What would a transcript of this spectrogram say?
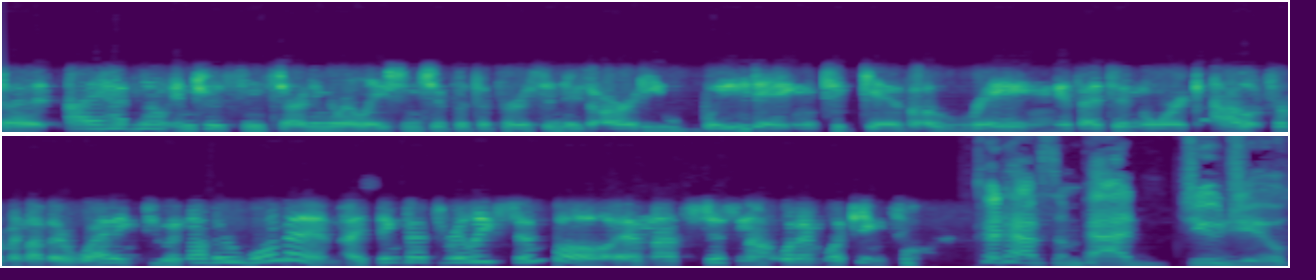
but I have no interest in starting a relationship with a person who's already waiting to give a ring that didn't work out from another wedding to another woman. I think that's really simple, and that's just not what I'm looking for. Could have some bad juju.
